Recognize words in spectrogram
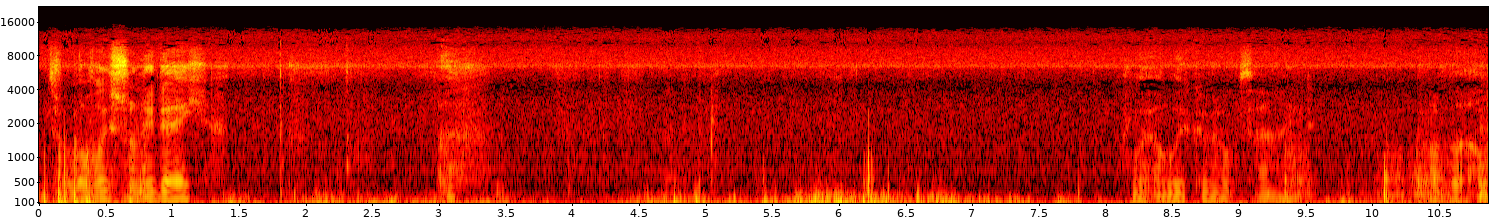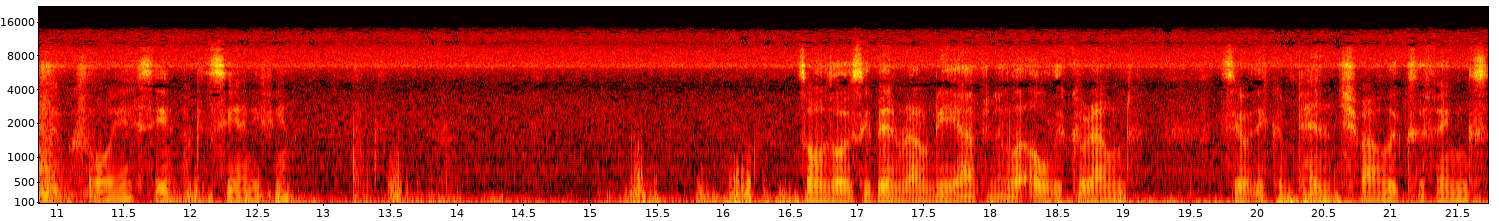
into a lovely sunny day. Little looker outside. Have a little look for you, see if I can see anything. Someone's obviously been around here having a little look around, see what they can pinch by looks of things.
